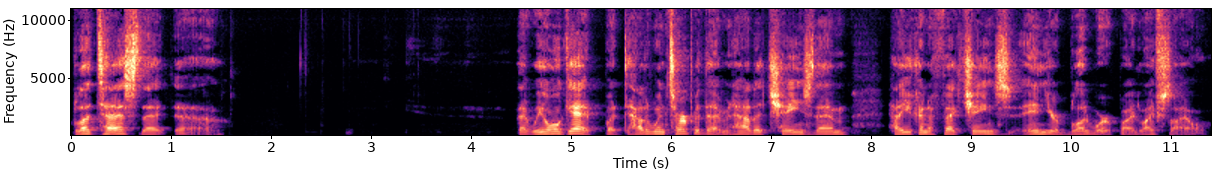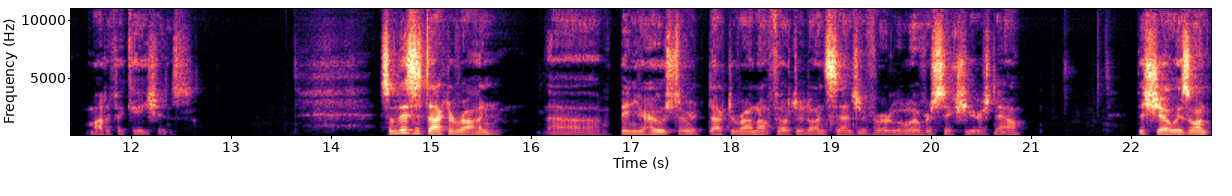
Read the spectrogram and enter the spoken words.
blood tests that uh, that we all get, but how to interpret them and how to change them, how you can affect change in your blood work by lifestyle modifications. So this is Dr. Ron. Uh, been your host or Dr. Ron Unfiltered Uncensored for a little over six years now. The show is on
